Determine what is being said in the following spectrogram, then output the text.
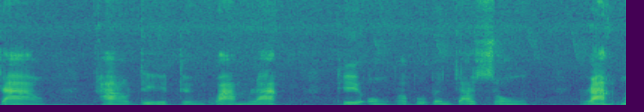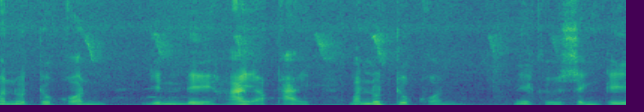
เจ้า ข่าวดีถึงความรัก ที่องค์พระผู้เป็นเจ้าทรง รักมนุษย์ทุกคน ยินดีให้อภัยมนุษย์ทุกคน นี่คือสิ่งที่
